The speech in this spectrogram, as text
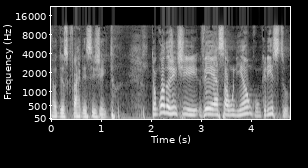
É o Deus que faz desse jeito. Então, quando a gente vê essa união com Cristo,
